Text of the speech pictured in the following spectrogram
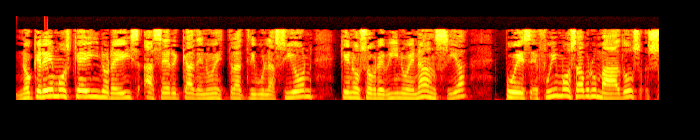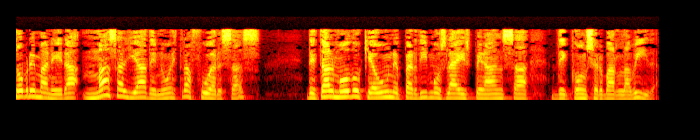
no queremos que ignoréis acerca de nuestra tribulación que nos sobrevino en ansia, pues fuimos abrumados sobremanera más allá de nuestras fuerzas, de tal modo que aún perdimos la esperanza de conservar la vida.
